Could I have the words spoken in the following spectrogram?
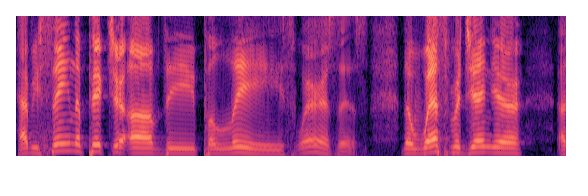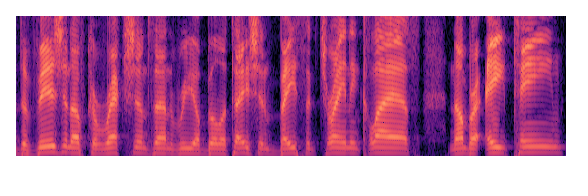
Have you seen the picture of the police? Where is this? The West Virginia uh, Division of Corrections and Rehabilitation Basic Training Class number 18.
